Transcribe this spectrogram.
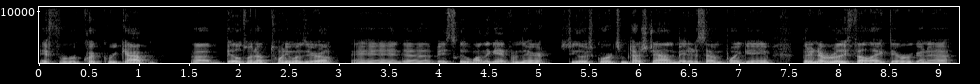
if for a quick recap, uh, Bills went up 21-0 and uh, basically won the game from there. Steelers scored some touchdowns, made it a seven point game, but it never really felt like they were gonna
